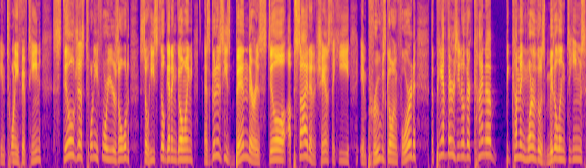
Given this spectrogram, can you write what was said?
in 2015. Still just 24 years old, so he's still getting going. As good as he's been, there is still upside and a chance that he improves going forward. The Panthers, you know, they're kind of becoming one of those middling teams.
